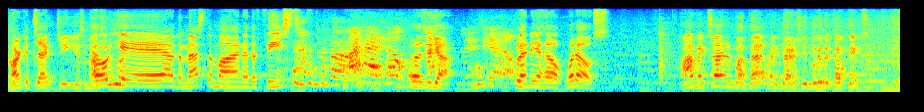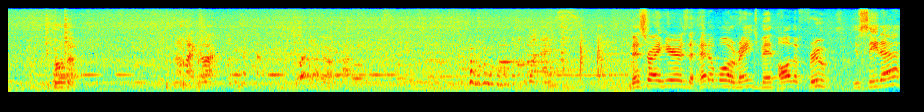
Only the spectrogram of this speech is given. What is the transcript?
Architect. The genius Oh yeah, the mastermind of the feast. I had help. What else you I got? had Plenty of help. Plenty of help. What else? I'm excited about that right there. See, look at the cupcakes. Close up. Oh my god. This right here is the edible arrangement. All the fruit. You see that?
